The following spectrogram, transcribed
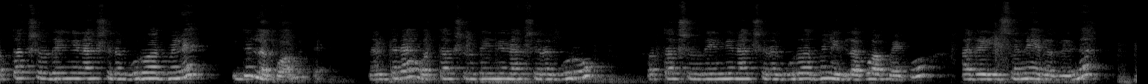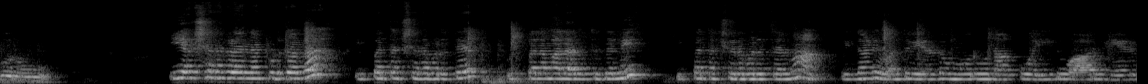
ಒತ್ತಾಕ್ಷರದ ಹಿಂದಿನ ಅಕ್ಷರ ಗುರು ಆದಮೇಲೆ ಇದು ಲಘು ಆಗುತ್ತೆ. ನಂತರ ಒತ್ತಾಕ್ಷರದ ಹಿಂದಿನ ಅಕ್ಷರ ಗುರು ಒತ್ತಾಕ್ಷರದ ಹಿಂದಿನ ಅಕ್ಷರ ಗುರು ಆದ್ಮೇಲೆ ಇದು ಲಘು ಆಗ್ಬೇಕು. ಆದ್ರೆ ಇಲ್ಲಿ ಸೊನ್ನೆ ಇರೋದ್ರಿಂದ ಗುರು. ಈ ಅಕ್ಷರಗಳನ್ನ ಕುಡಿದಾಗ ಇಪ್ಪತ್ತಕ್ಷರ ಬರುತ್ತೆ. ಉತ್ಪನ್ನಮಾಲ ವೃತ್ತದಲ್ಲಿ ಇಪ್ಪತ್ತಕ್ಷರ ಬರುತ್ತಲ್ವಾ ಇಲ್ಲಿ ನೋಡಿ ಒಂದು, ಎರಡು, ಮೂರು, ನಾಲ್ಕು, ಐದು, ಆರು, ಏಳು,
